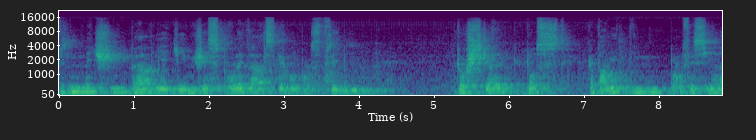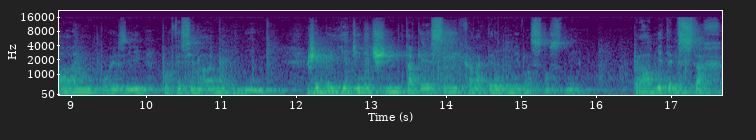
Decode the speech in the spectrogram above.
výjimečný právě tím, že z proletářského prostředí došel k dost kvalitní profesionální poezii, profesionální umění. Že byl jedinečný také svými charakterovými vlastnostmi. Právě ten vztah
